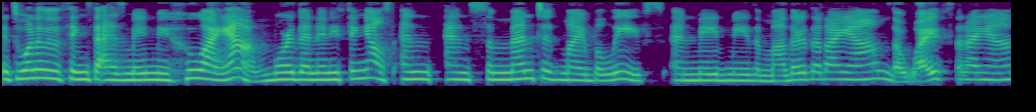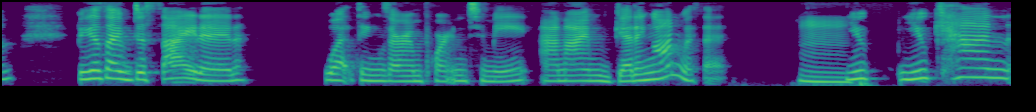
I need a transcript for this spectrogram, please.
it's one of the things that has made me who I am more than anything else and and cemented my beliefs and made me the mother that I am, the wife that I am because I've decided what things are important to me and I'm getting on with it. Hmm. You you can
